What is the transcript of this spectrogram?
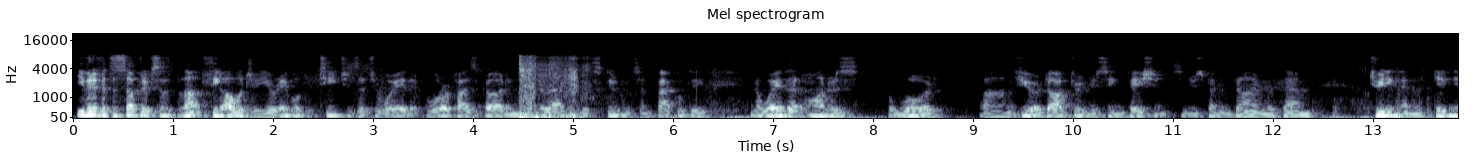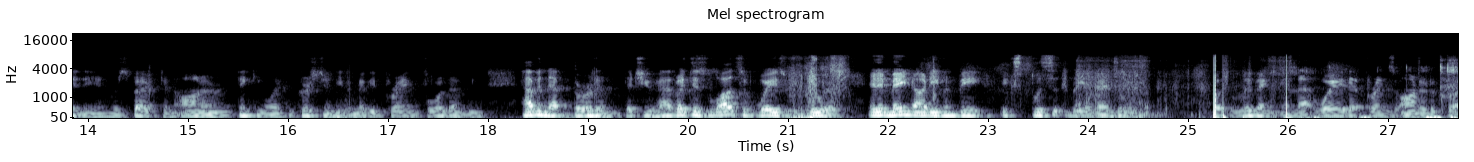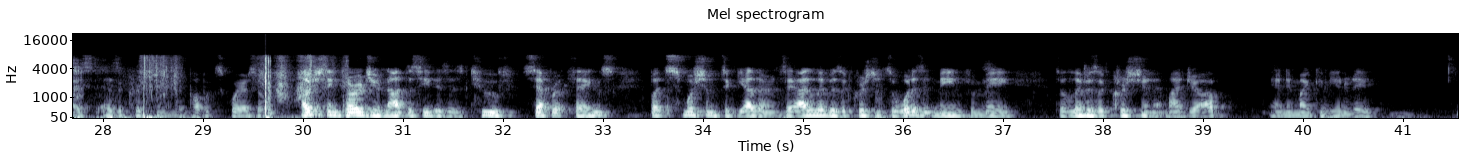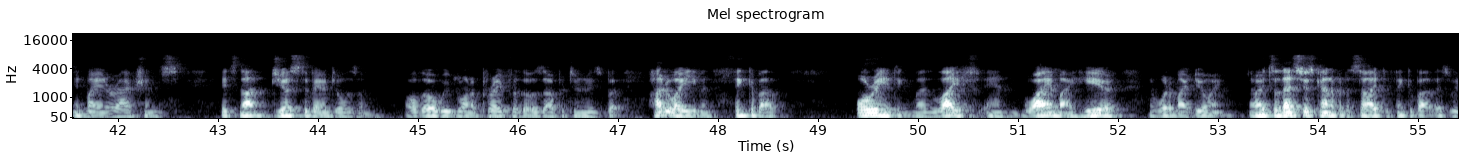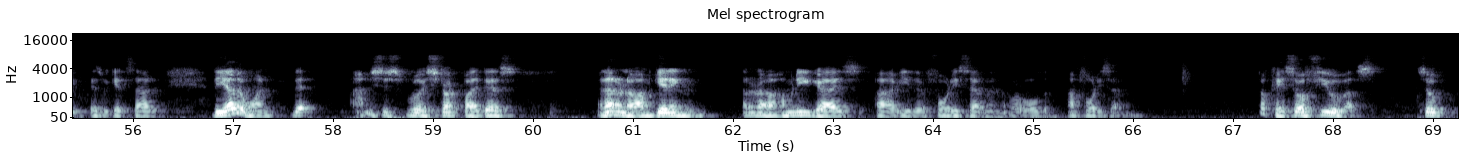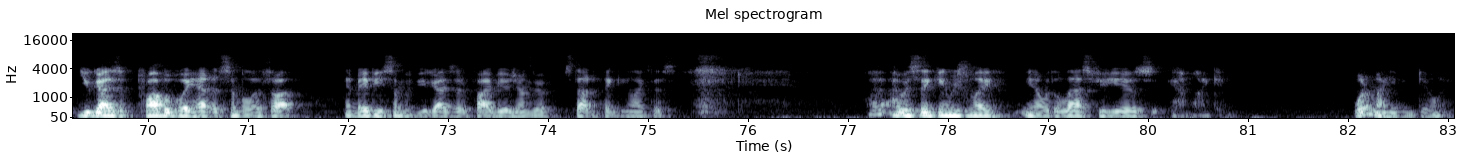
Even if it's a subject that's not theology, you're able to teach in such a way that glorifies God and interacts with students and faculty in a way that honors the Lord. Um, if you're a doctor and you're seeing patients and you're spending time with them, treating them with dignity and respect and honor and thinking like a Christian, even maybe praying for them and having that burden that you have. Like there's lots of ways we do it, and it may not even be explicitly evangelism but living in that way that brings honor to Christ as a Christian in the public square. So I would just encourage you not to see this as two separate things, but smush them together and say, I live as a Christian. So what does it mean for me to live as a Christian at my job and in my community, in my interactions? It's not just evangelism, although we want to pray for those opportunities, but how do I even think about orienting my life and why am I here and what am I doing? All right, so that's just kind of an aside to think about as we as we get started. The other one that I was just really struck by this, and I don't know, I'm getting I don't know how many of you guys are either 47 or older. I'm 47. Okay, so a few of us. So you guys have probably had a similar thought and maybe some of you guys that are five years younger started thinking like this. I was thinking recently, you know, with the last few years, I'm like, what am I even doing?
